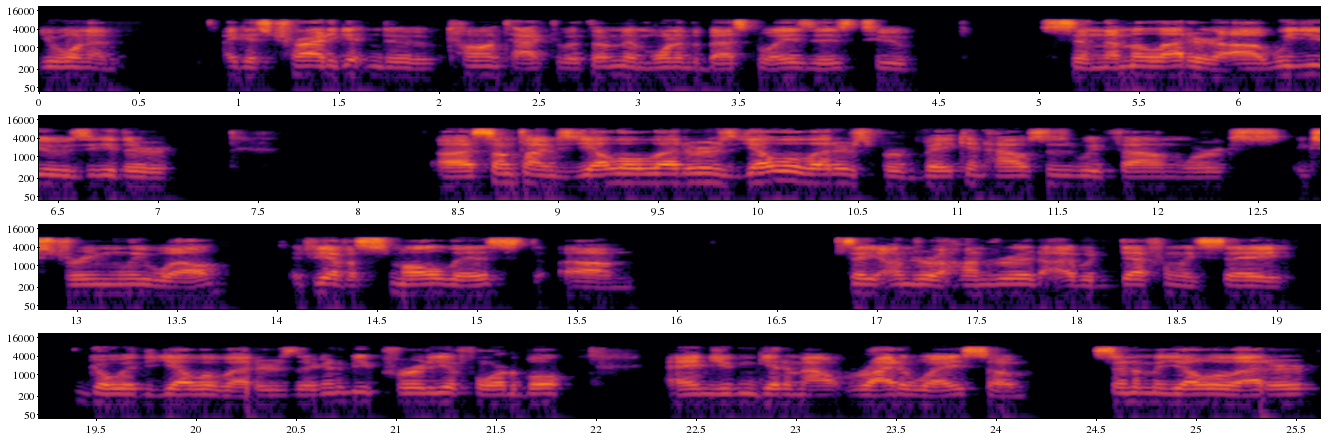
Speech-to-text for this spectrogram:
you want to, I guess, try to get into contact with them, and one of the best ways is to send them a letter. Uh, we use either uh, sometimes yellow letters. Yellow letters for vacant houses we found works extremely well. If you have a small list, um, say under 100, I would definitely say go with yellow letters. They're going to be pretty affordable, and you can get them out right away. So send them a yellow letter.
